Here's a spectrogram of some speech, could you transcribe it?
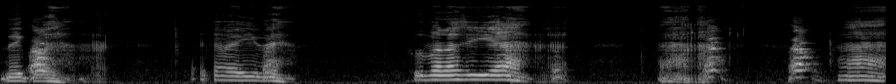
猫は、かわいいね。素晴らしいや。ああ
